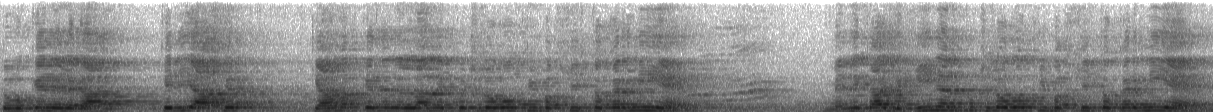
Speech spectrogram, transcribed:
تو وہ کہنے لگا کہ جی آخر قیامت کے دن اللہ نے کچھ لوگوں کی بخشش تو کرنی ہے۔ میں نے کہا، یقیناً کچھ لوگوں کی بخشش تو کرنی ہے۔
